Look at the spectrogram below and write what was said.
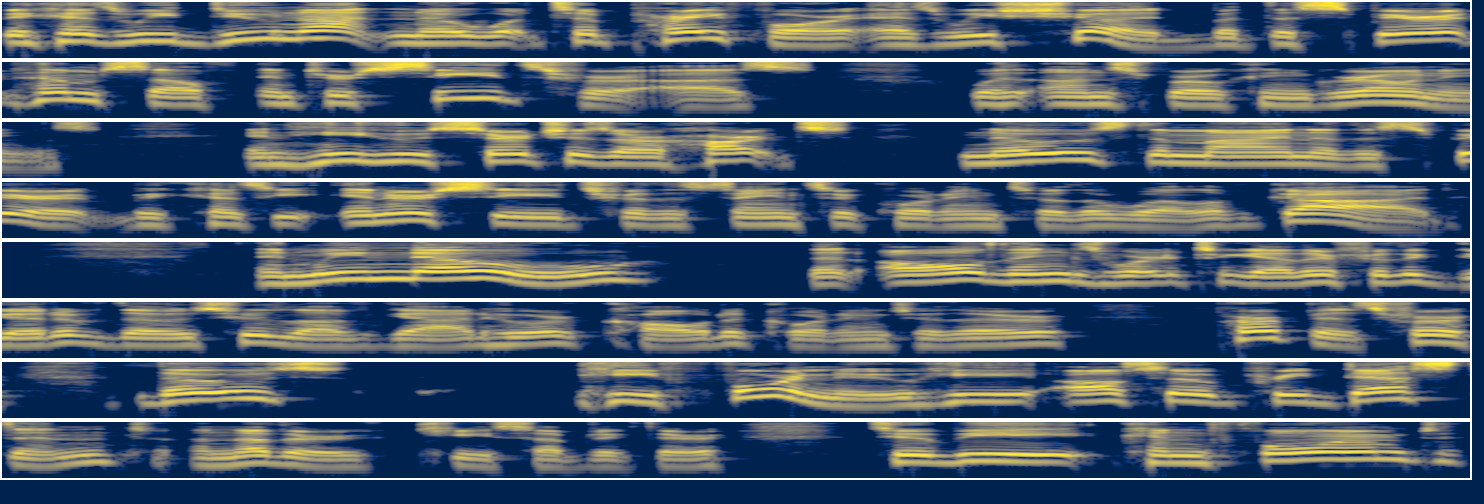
because we do not know what to pray for as we should, but the Spirit Himself intercedes for us with unspoken groanings. And He who searches our hearts knows the mind of the Spirit because He intercedes for the saints according to the will of God. And we know that all things work together for the good of those who love God, who are called according to their purpose. For those he foreknew, he also predestined, another key subject there, to be conformed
